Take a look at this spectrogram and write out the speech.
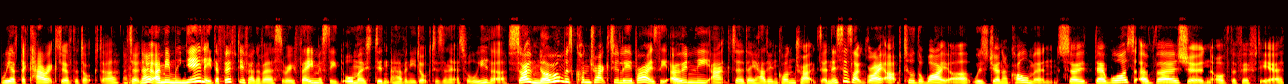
we have the character of the Doctor. I don't know. I mean we nearly the 50th anniversary famously almost didn't have any doctors in it at all either. So no one was contractually obliged. The only actor they had in contract and this is like right up till the wire was Jenna Coleman. So there was a version of the 50th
